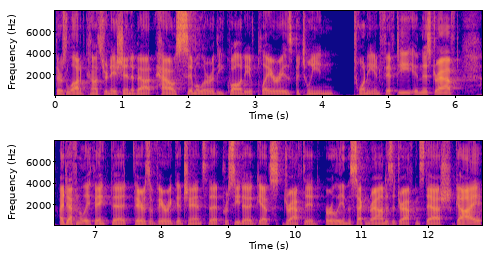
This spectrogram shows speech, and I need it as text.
there's a lot of consternation about how similar the quality of player is between 20 and 50 in this draft. I definitely think that there's a very good chance that Procida gets drafted early in the second round as a draft and stash guy.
